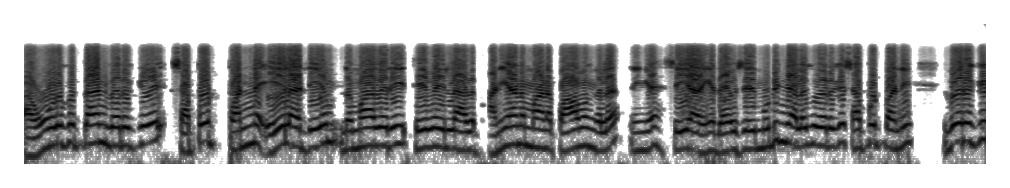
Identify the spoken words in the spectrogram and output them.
இருந்து தான் இவருக்கு சப்போர்ட் பண்ண இயலாட்டியும் இந்த மாதிரி தேவையில்லாத அநியானமான பாவங்களை நீங்க செய்யாதீங்க. தயவு செய்து முடிஞ்ச அளவுக்கு இவருக்கு சப்போர்ட் பண்ணி இவருக்கு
